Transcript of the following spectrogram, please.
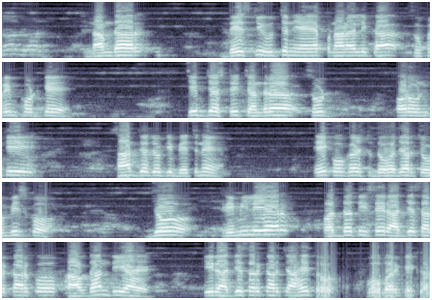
રોલ देश की उच्च न्याय प्रणाली का सुप्रीम कोर्ट के चीफ जस्टिस चंद्रचूड़ और उनकी सात जजों की बेंच ने 1 अगस्त 2024 को, जो क्रिमिलेयर पद्धति से राज्य सरकार को प्रावधान दिया है कि राज्य सरकार चाहे तो वो वर्गीकरण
